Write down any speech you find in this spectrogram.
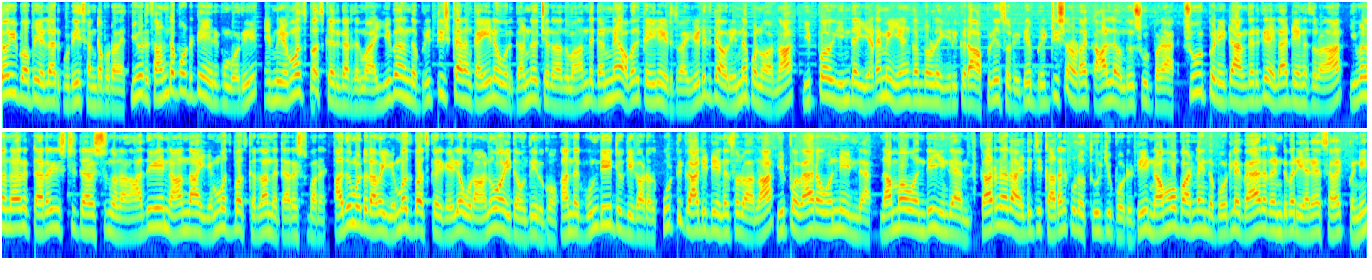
யோகி பாபு எல்லாருக்கூடிய கூடயும் சண்டை போடுறாரு இவர் சண்டை போட்டுட்டே இருக்கும்போது இவன் எம்எஸ் பாஸ்கர் இருக்காரு தெரியுமா? இவன் அந்த பிரிட்டிஷ்காரன் கையில ஒரு கன் வச்சிருந்தாருமா அந்த கண்ணை அவர் கையில எடுத்துவாங்க எடுத்துட்டு அவர் என்ன பண்ணுவார்னா இப்போ இந்த இடமே என் கண்ட்ரோல இருக்குடா அப்படின்னு சொல்லிட்டு பிரிட்டிஷரோட காலில் வந்து ஷூட் பண்ணார் ஷூட் பண்ணிட்டு அங்க இருக்க எல்லாத்தையும் என்ன சொல்லலாம் இவ்வளவு நேரம் டெரரிஸ்ட் டெரரிஸ்ட் சொன்னாங்க. அதுவே நான் தான் எம்எஸ் பாஸ்கர் தான் அந்த டெரரிஸ்ட் பாரு. அது மட்டும் இல்லாம எம்எஸ் பாஸ்கர் கையில ஒரு அணு ஆயுதம் வந்து இருக்கும். அந்த குண்டையை தூக்கி காட்டுற கூட்டு காட்டிட்டு என்ன சொல்லுவாருன்னா இப்போ வேற ஒண்ணு இல்ல. நம்ம வந்து இந்த கர்னரை அடிச்சு கடற்குள்ள தூக்கி போட்டுட்டு நம்ம பாட்டில் இந்த போட்ல வேற ரெண்டு பேர் யாரையா செலக்ட் பண்ணி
